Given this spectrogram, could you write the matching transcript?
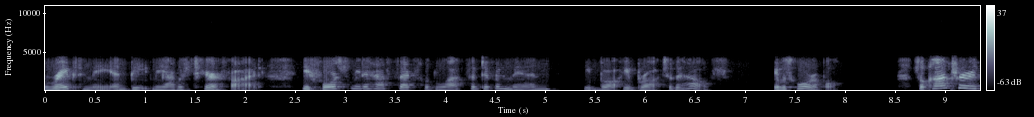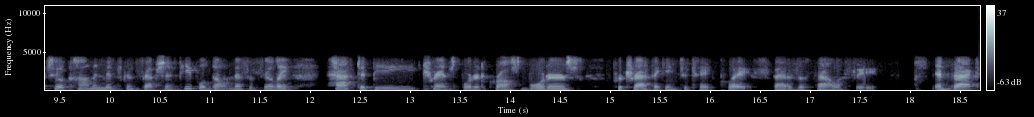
raped me, and beat me. I was terrified. He forced me to have sex with lots of different men he brought, he brought to the house. It was horrible. So, contrary to a common misconception, people don't necessarily have to be transported across borders for trafficking to take place. That is a fallacy. In fact,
